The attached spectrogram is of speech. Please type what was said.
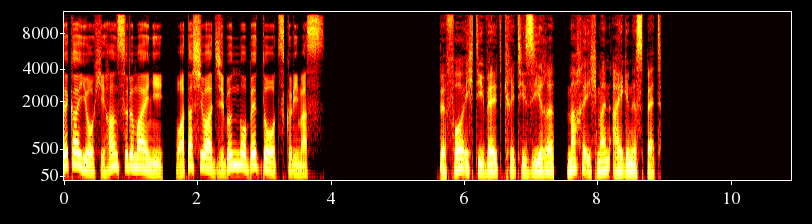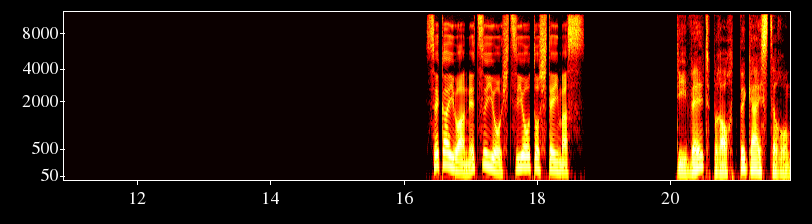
世界を批判する前に、私は自分のベッドを作ります。Bevor ich die Welt kritisiere, mache ich mein eigenes Bett. 世界は熱意を必要としています。Die Welt braucht Begeisterung.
